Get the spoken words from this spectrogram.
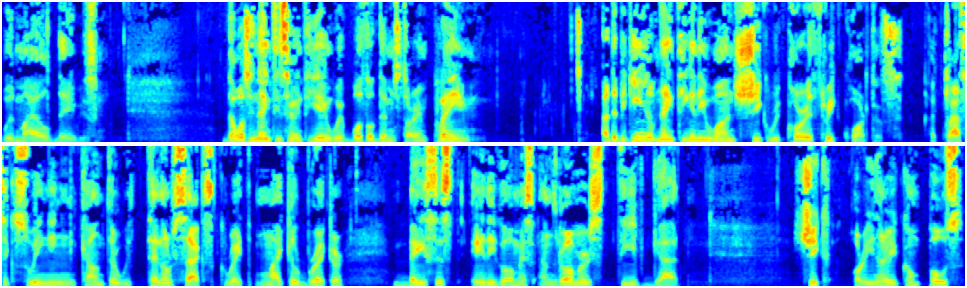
with Miles Davis. That was in 1978 where both of them started playing. At the beginning of 1981, Chick recorded three quartets, a classic swinging encounter with tenor sax great Michael Brecker, bassist Eddie Gomez, and drummer Steve Gadd. Chick originally composed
